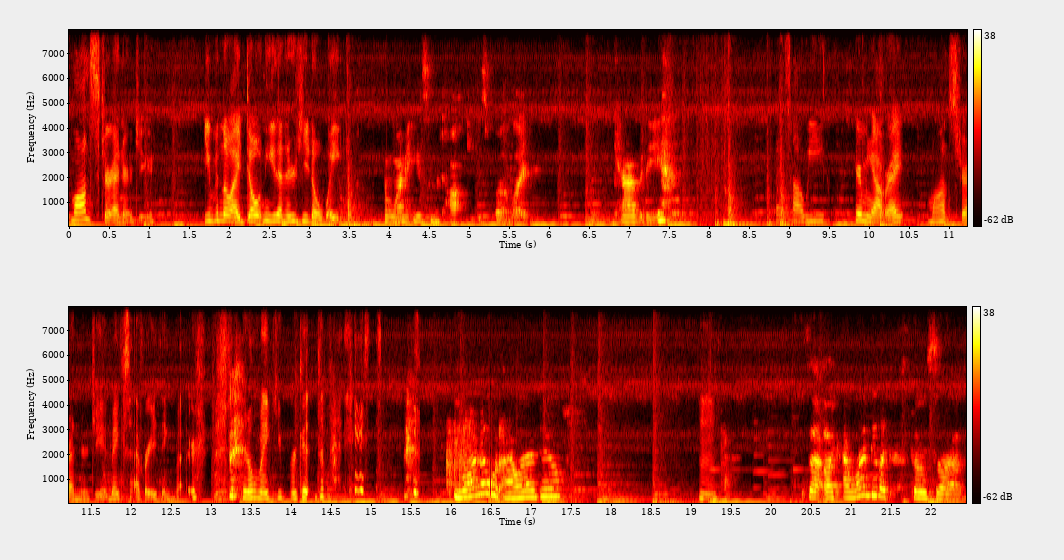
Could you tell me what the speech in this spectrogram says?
Monster energy. Even though I don't need energy to wait. I want to eat some Takis, but like, cavity. That's how we hear me out, right? Monster energy. It makes everything better. It'll make you forget the pain. You wanna know what I wanna do? Hmm. So, like, I wanna do like those uh,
